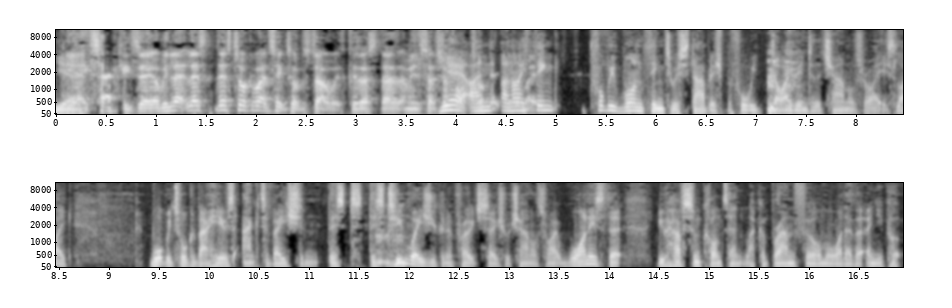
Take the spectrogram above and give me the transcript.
yeah. yeah, exactly. So I mean, let, us let's, let's talk about TikTok to start with because that's that. I mean, it's such a yeah, and and I think probably one thing to establish before we dive into the channels, right? It's like what we're talking about here is activation. There's there's two mm-hmm. ways you can approach social channels, right? One is that you have some content like a brand film or whatever, and you put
